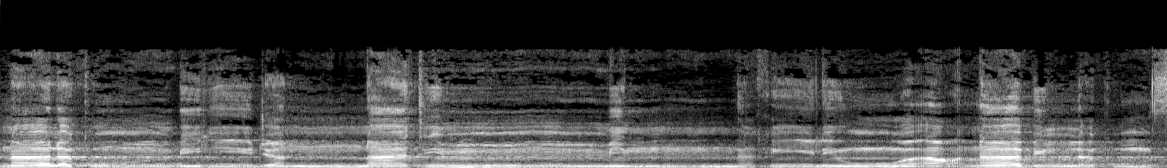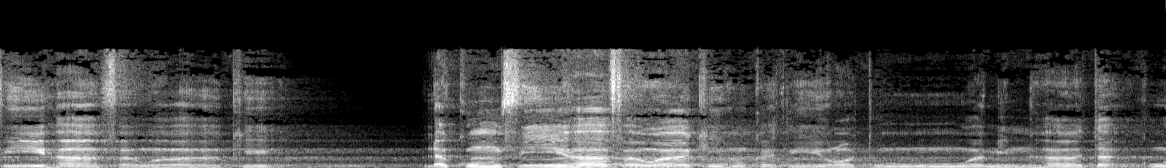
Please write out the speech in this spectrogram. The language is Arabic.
فأنشأنا لكم به جنات من نخيل وأعناب لكم فيها فواكه لكم فيها فواكه كثيرة ومنها تأكلون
